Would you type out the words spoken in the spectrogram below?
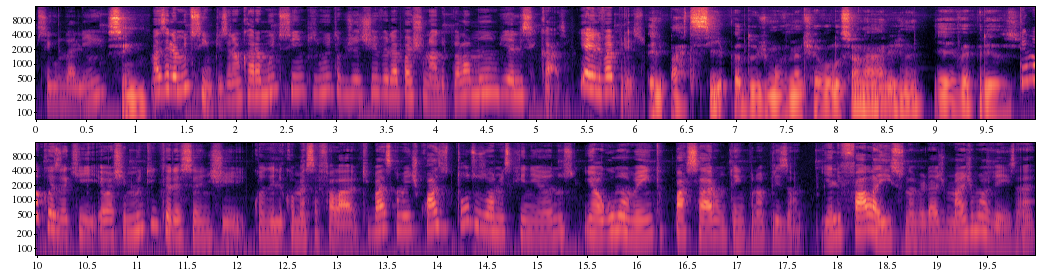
segunda linha. Sim. Mas ele é muito simples. Ele é um cara muito simples, muito objetivo. Ele é apaixonado pela Mumbi e ele se casa. E aí ele vai preso. Ele participa dos movimentos revolucionários, né? E aí vai preso. Tem uma coisa que eu achei muito interessante quando ele começa a falar que basicamente quase todos os homens quenianos em algum momento passaram um tempo na prisão. E ele fala isso, na verdade, mais de uma vez, né?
